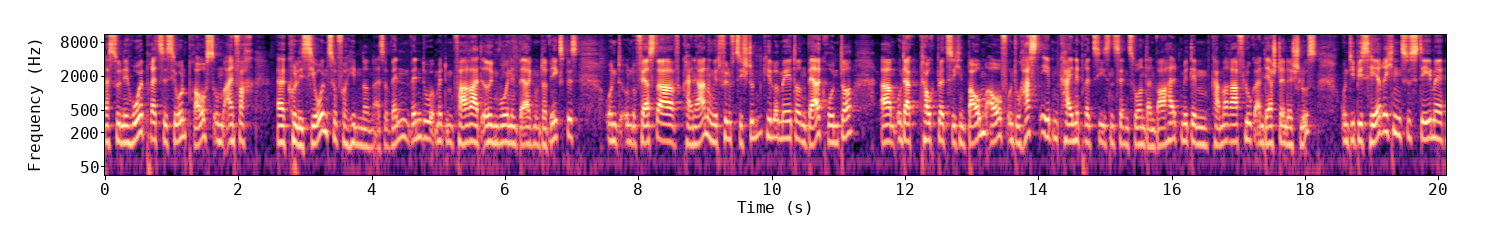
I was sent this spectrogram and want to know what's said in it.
dass du eine hohe Präzision brauchst, um einfach äh, Kollisionen zu verhindern. Also wenn, wenn du mit dem Fahrrad irgendwo in den Bergen unterwegs bist und, und du fährst da, keine Ahnung, mit 50 Stundenkilometern einen Berg runter ähm, und da taucht plötzlich ein Baum auf und du hast eben keine präzisen Sensoren, dann war halt mit dem Kameraflug an der Stelle Schluss. Und die bisherigen Systeme,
